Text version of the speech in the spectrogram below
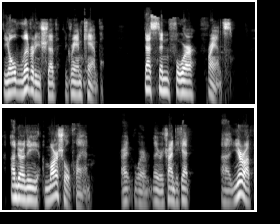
the old Liberty ship, the Grandcamp, destined for France under the Marshall Plan, right, where they were trying to get uh, Europe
